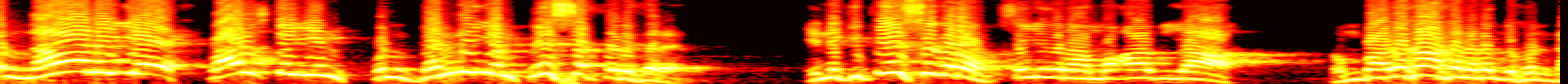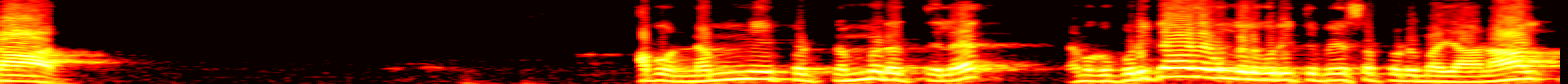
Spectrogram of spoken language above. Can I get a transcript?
உன் நாளைய வாழ்க்கையின் உன் கண்ணியம் பேசப்படுகிறது. இன்னைக்கு பேசுகிறோம் செய்யுது நான் ஆவியா ரொம்ப அழகாக நடந்து கொண்டார். அப்போ நம்மை பட்- நம்மிடத்துல நமக்கு பிடிக்காதவங்கள் குறித்து பேசப்படுமையானால்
